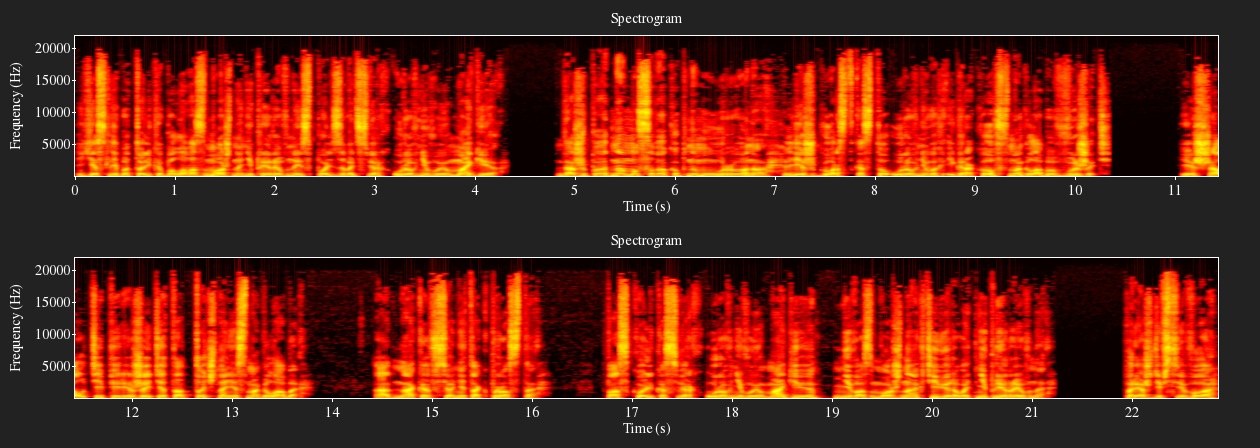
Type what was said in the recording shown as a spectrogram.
Если бы только было возможно непрерывно использовать сверхуровневую магию, даже по одному совокупному урону лишь горстка 100-уровневых игроков смогла бы выжить. И Шалти пережить это точно не смогла бы. Однако всё не так просто. Поскольку сверхуровневую магию невозможно активировать непрерывно. Прежде всего,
